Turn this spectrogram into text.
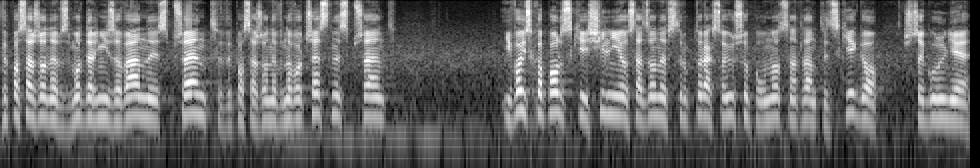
wyposażone w zmodernizowany sprzęt, wyposażone w nowoczesny sprzęt i Wojsko Polskie silnie osadzone w strukturach Sojuszu Północnoatlantyckiego, szczególnie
